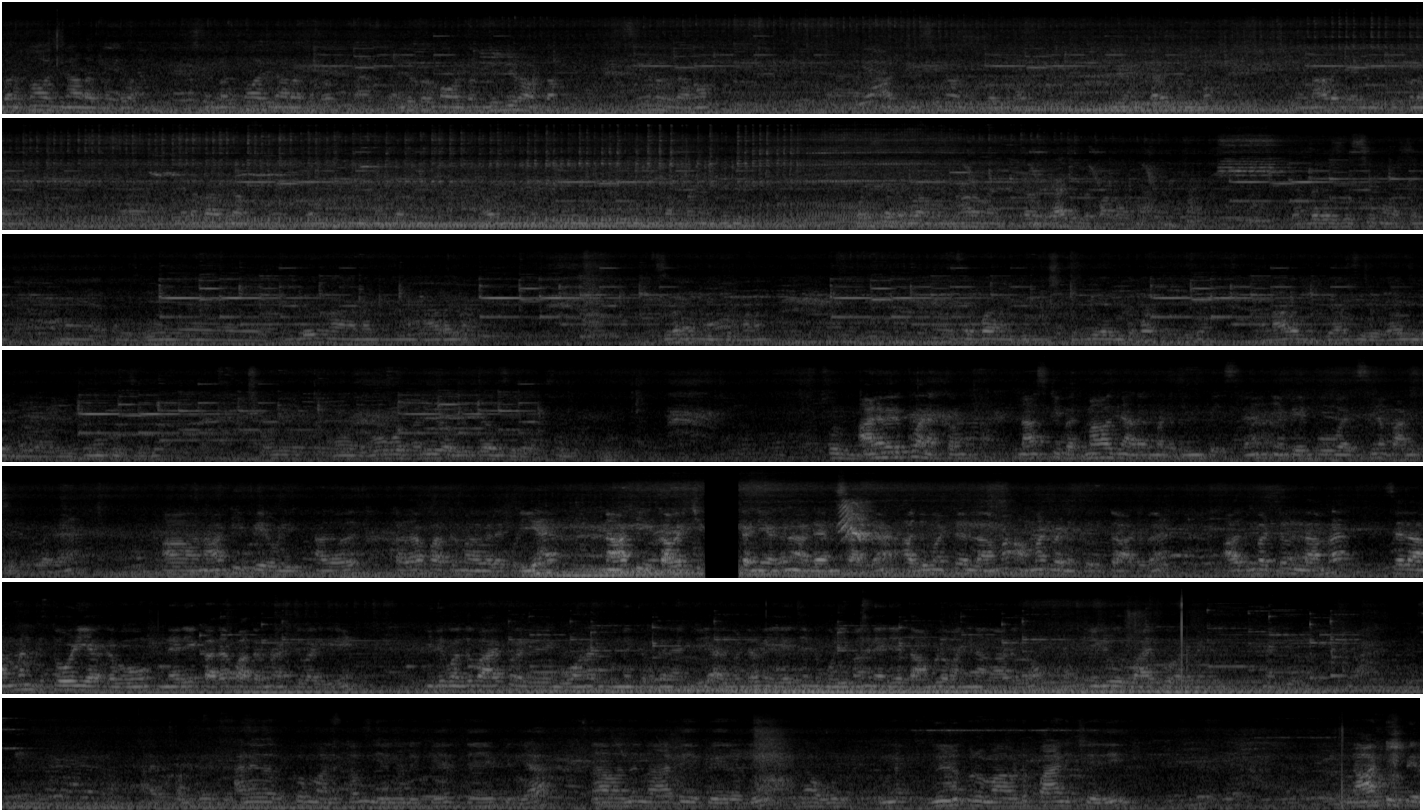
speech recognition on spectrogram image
பத்மாவதி நாடகம் ஸ்ரீ பத்மாவதி நாடகம் விழுப்புரம் மாவட்டம் திவ்ய மாவட்டம் சிவனூர் கிராமம் ஆர்டி சீனிவாசன் கோவில் என் கலைக்குழுமம் நாடக உட்பட இரண்டாவது கிராமத்தில் அவர்களுக்கு பொதுச்சேரி கிராமம் நாடகம் பார்க்கலாம் எந்த சீனிவாசன் நாடகம் சிவகங்கை திருமணம் சிறப்பாக ஒவ்வொரு வித்தியாசம் அனைவருக்கும் வணக்கம். நான் ஸ்ரீ பத்மாவதி நாடக மட்டத்திலிருந்து பேசுகிறேன் என் பேர் பூவரசி நான் பாண்டிச்சேரிக்கு வரேன். நாட்டி நாட்டிய அதாவது கதாபாத்திரமாக விளையக்கூடிய நாட்டிய கவர்ச்சி கன்னியாக நான் டான்ஸ் ஆடுவேன் அது மட்டும் இல்லாமல் அம்மன் வேடத்தை ஆடுவேன். அது மட்டும் இல்லாமல் சில அம்மனுக்கு தோழியாகவும் நிறைய கதாபாத்திரம் நடத்தி வருகிறேன். இதுக்கு வந்து வாய்ப்பு வருது. எங்கள் ஓனருக்கு மிக்க நன்றி. அது மட்டும் இல்லாமல் ஏஜென்ட் மூலியமாக நிறைய தாம்பளம் வாங்கி நாங்கள் ஆடுறோம் எங்களுக்கு ஒரு வாய்ப்பு வர வேண்டும் அனைவருக்கும் வணக்கம். என்னுடைய பேர் ஜெயபிரியா நான் வந்து நாட்டிய பேரொலி இன்னும் விழுப்புரம் மாவட்டம் பாண்டிச்சேரி. நாட்டிய பேரொளி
